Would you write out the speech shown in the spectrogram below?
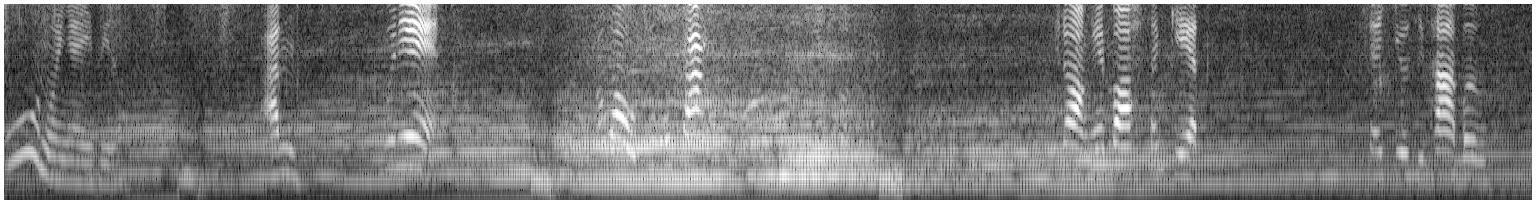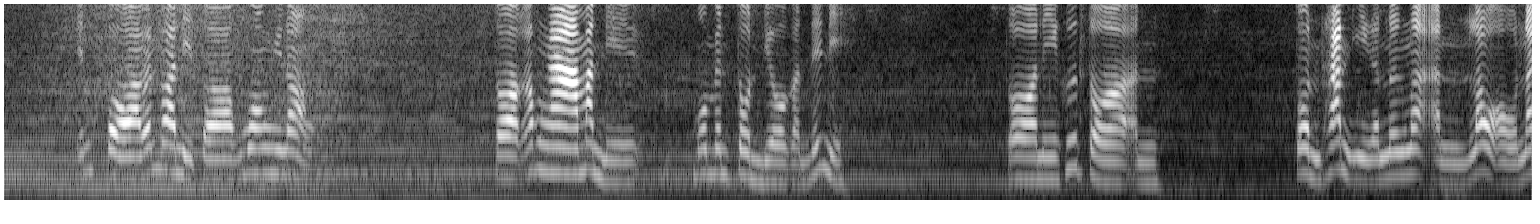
อู้หน่วยใหญ่พี่น้องอันมื้อนี้เขาบอกชูฟังพี่น้องเห็นบ่สังเกตใช้จิวสิผ้าเบิงเห็นต่อมันบ่นี่ต่อม่วงพี่น้องต่อกับงามันนี่โมเป็นต้นเดียวกันเด้นี่ต่อนี่คือต่ออัน ต้นพันธุ์อีกอันนึงนะอันเล่าเอาใน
